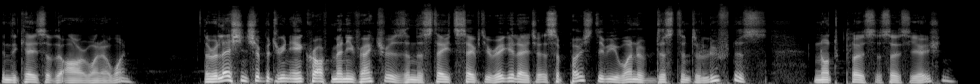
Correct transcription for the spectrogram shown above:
in the case of the R101. The relationship between aircraft manufacturers and the state safety regulator is supposed to be one of distant aloofness, not close association.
